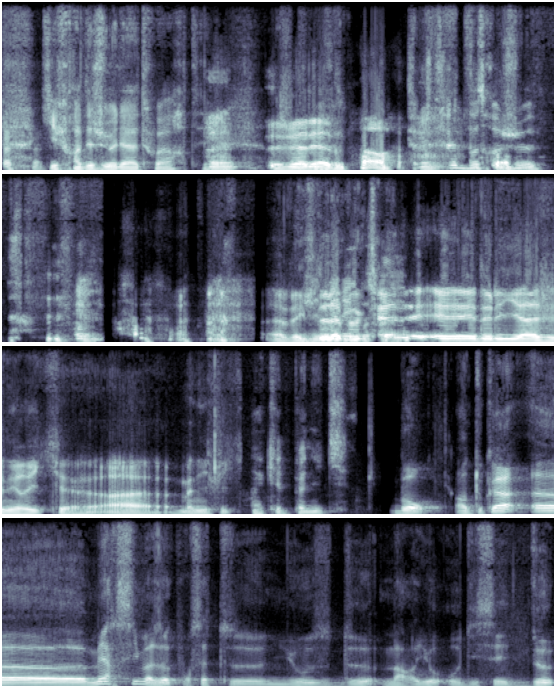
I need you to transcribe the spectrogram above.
qui fera des jeux aléatoires. t'sais. je vais aller à Faites votre jeu. avec de la blockchain et, et de l'IA générique. euh, Ah, magnifique. Ah, quelle panique. Bon, en tout cas, euh, merci Mazok pour cette euh, news de Mario Odyssey 2.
